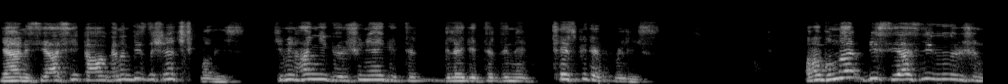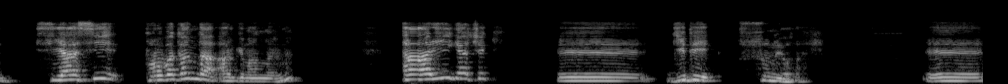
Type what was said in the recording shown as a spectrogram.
Yani siyasi kavganın biz dışına çıkmalıyız. Kimin hangi görüşü neye getir, dile getirdiğini tespit etmeliyiz. Ama bunlar bir siyasi görüşün siyasi propaganda argümanlarını tarihi gerçek e, gibi sunuyorlar. Ee,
